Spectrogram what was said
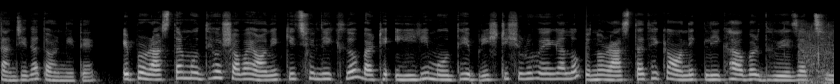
সানজিদা তর্নিতে এরপর রাস্তার মধ্যেও সবাই অনেক কিছু লিখলো বাট এরই মধ্যে বৃষ্টি শুরু হয়ে গেল। যেন রাস্তা থেকে অনেক লেখা আবার ধুয়ে যাচ্ছিল।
